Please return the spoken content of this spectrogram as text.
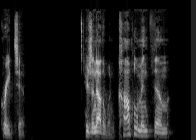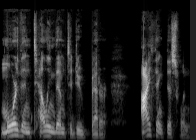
Great tip. Here's another one compliment them more than telling them to do better. I think this one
